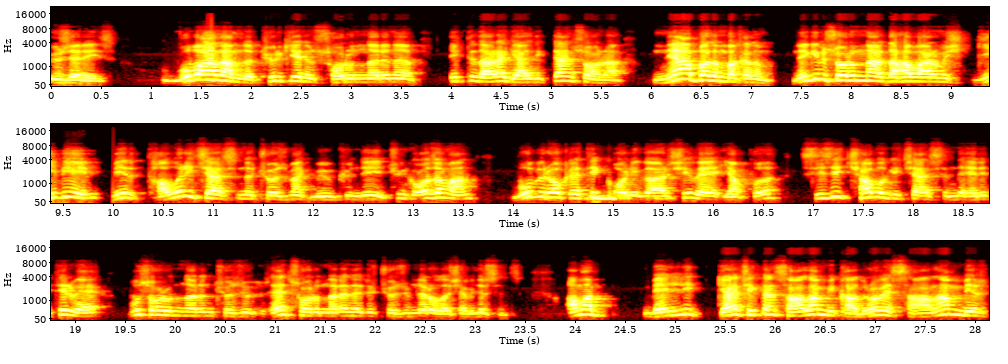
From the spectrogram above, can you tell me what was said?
üzereyiz. Bu bağlamda Türkiye'nin sorunlarını iktidara geldikten sonra ne yapalım bakalım, ne gibi sorunlar daha varmış gibi bir tavır içerisinde çözmek mümkün değil. Çünkü o zaman bu bürokratik oligarşi ve yapı sizi çabuk içerisinde eritir ve bu sorunların çözüm, net sorunlara ne tür çözümlere ulaşabilirsiniz. Ama belli gerçekten sağlam bir kadro ve sağlam bir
